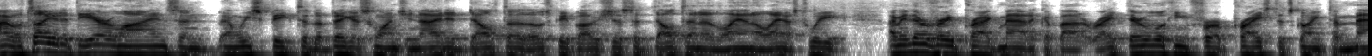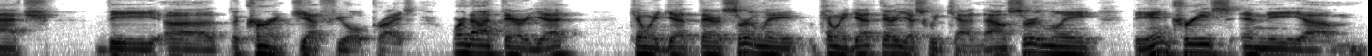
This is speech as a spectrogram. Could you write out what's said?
I will tell you that the airlines and and we speak to the biggest ones, United, Delta, those people. I was just at Delta in Atlanta last week. I mean, they're very pragmatic about it, right? They're looking for a price that's going to match the uh, the current jet fuel price. We're not there yet. Can we get there? Certainly. Can we get there? Yes, we can. Now, certainly, the increase in the um,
